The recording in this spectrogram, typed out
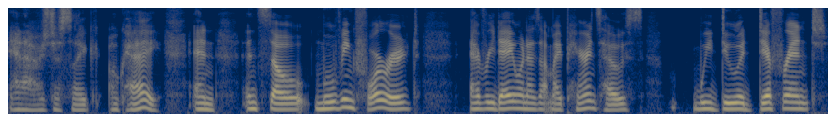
and I was just like, okay. And and so moving forward, every day when I was at my parents' house, we do a different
